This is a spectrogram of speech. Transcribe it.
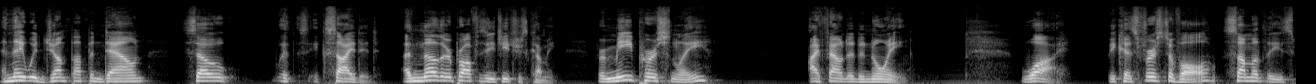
and they would jump up and down so excited. Another prophecy teacher's coming. For me personally, I found it annoying. Why? Because, first of all, some of these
